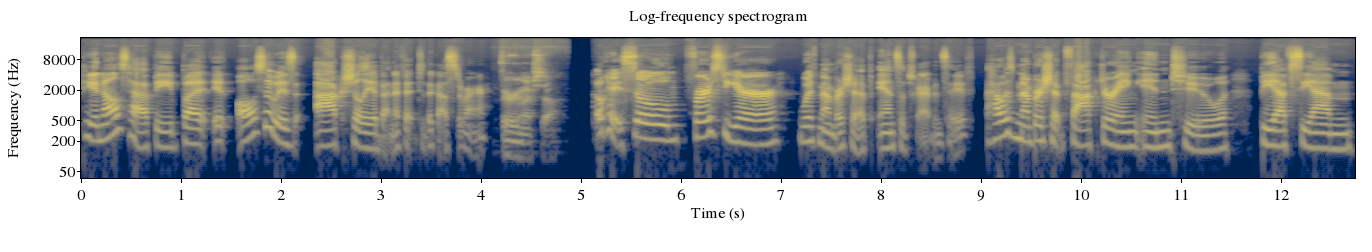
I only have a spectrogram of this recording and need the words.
P&Ls happy, but it also is actually a benefit to the customer. Very much so. Okay, so first year with membership and subscribe and save. How is membership factoring into BFCM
